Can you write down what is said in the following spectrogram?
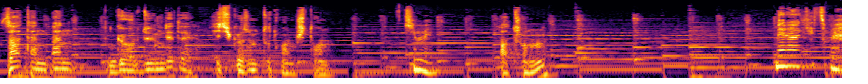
Zaten ben gördüğümde de hiç gözüm tutmamıştı onu. Kimi? Patronunu. Merak etme.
